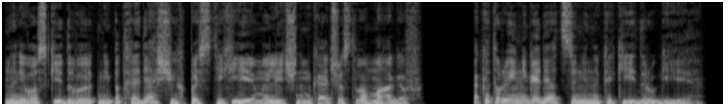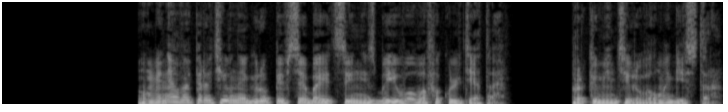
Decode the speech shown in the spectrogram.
На него скидывают не подходящих по стихиям и личным качествам магов, а которые не годятся ни на какие другие. У меня в оперативной группе все бойцы не с боевого факультета», — прокомментировал магистр.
